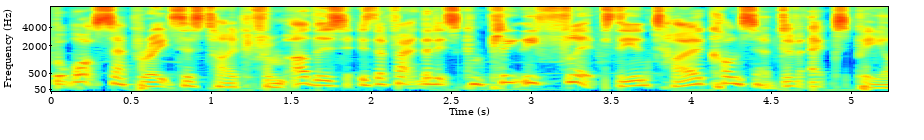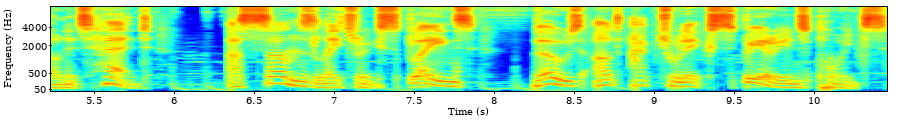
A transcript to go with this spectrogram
But what separates this title from others is the fact that it completely flips the entire concept of XP on its head. As Sans later explains, those aren't actually experience points,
